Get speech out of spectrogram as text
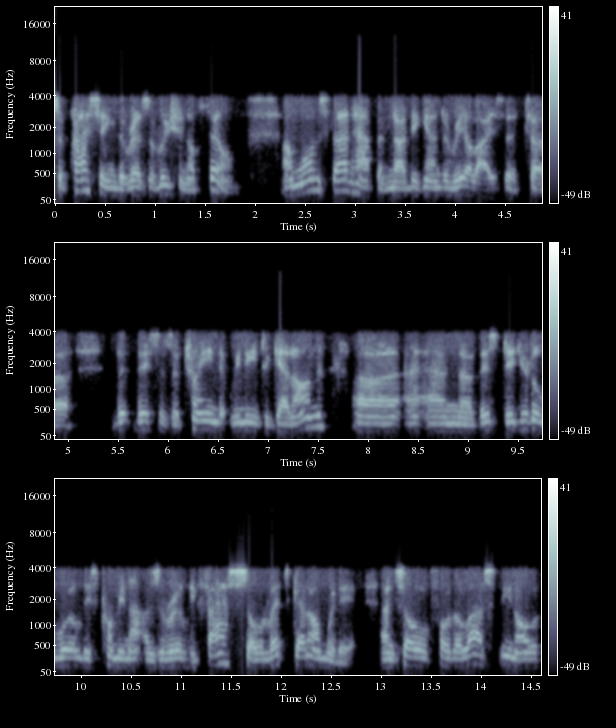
surpassing the resolution of film. And once that happened, I began to realize that uh, that this is a train that we need to get on, uh, and uh, this digital world is coming at us really fast. So let's get on with it. And so for the last, you know,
